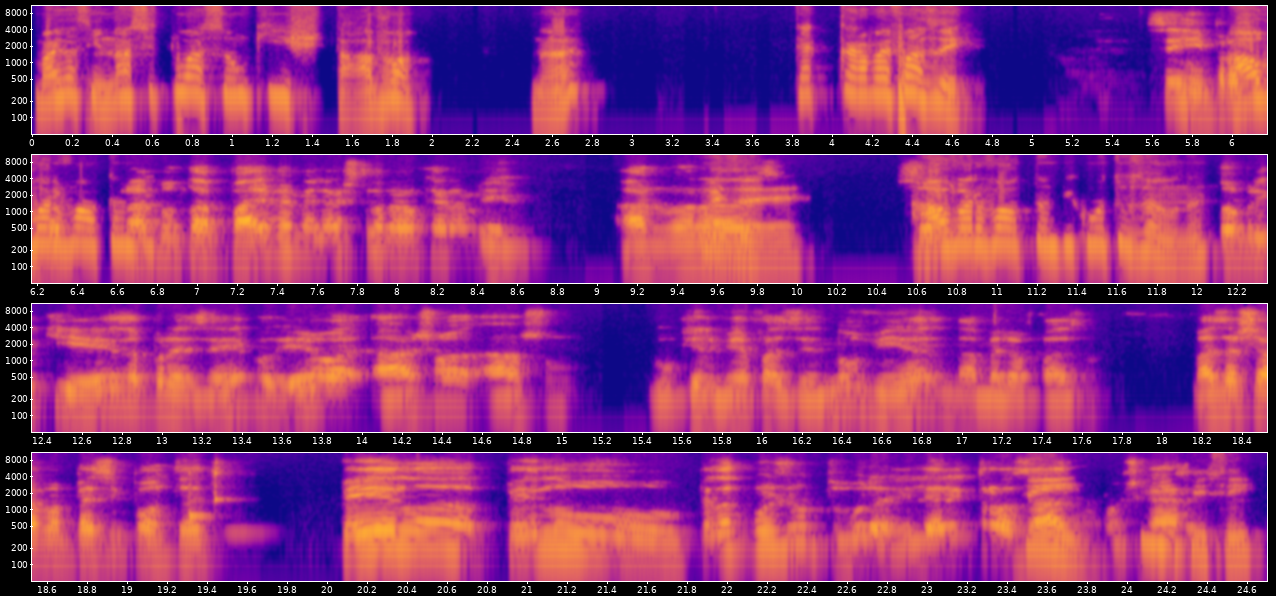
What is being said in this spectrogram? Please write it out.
Mas assim, na situação que estava, né? O que, é que o cara vai fazer? Sim, para botar, voltando... botar paiva é melhor estourar o cara mesmo. Agora, pois é. Sobre, Álvaro voltando de contusão, né? Sobre Chiesa, por exemplo, eu acho, acho o que ele vinha fazendo, não vinha na melhor fase, mas achava uma peça importante pela, pelo, pela conjuntura. Ele era entrosado sim, com os caras. Sim, sim.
